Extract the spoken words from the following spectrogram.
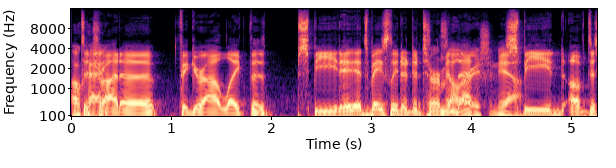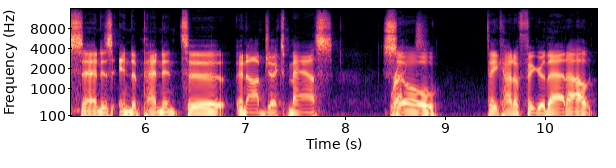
Okay. to try to figure out like the speed. It's basically to determine that yeah. speed of descent is independent to an object's mass. So Right. they kind of figure that out.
